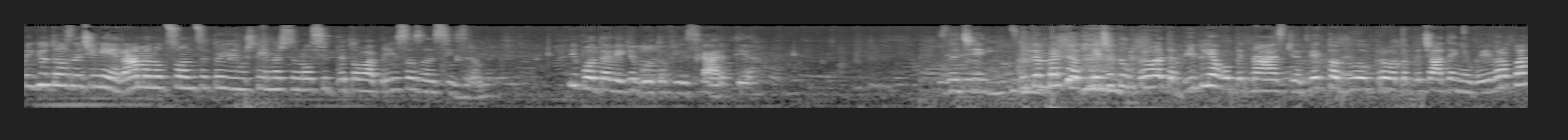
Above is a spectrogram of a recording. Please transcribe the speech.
Меѓутоа, значи не е рамен од сонцето и уште еднаш се носи под оваа преса за да се израме. И потоа веќе готов лист хартија. Значи, Гутенберг е отпечатал првата Библија во 15 век, тоа било првото печатање во Европа.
